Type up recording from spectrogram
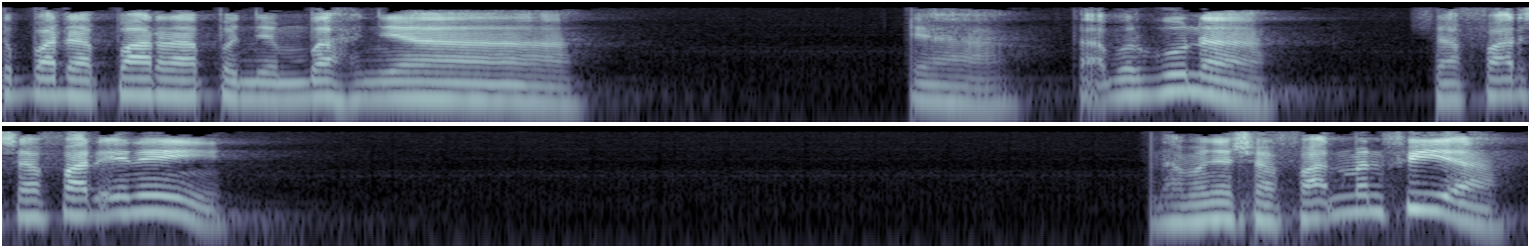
kepada para penyembahnya. Ya, tak berguna syafaat-syafaat ini. Namanya syafaat manfiyah.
